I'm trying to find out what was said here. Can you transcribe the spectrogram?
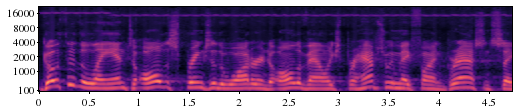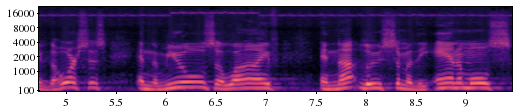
Go through the land to all the springs of the water and to all the valleys. Perhaps we may find grass and save the horses and the mules alive and not lose some of the animals.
